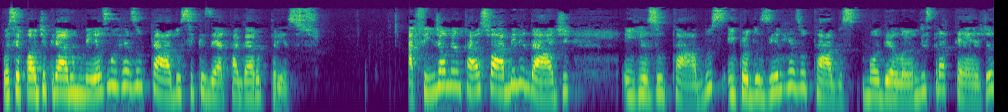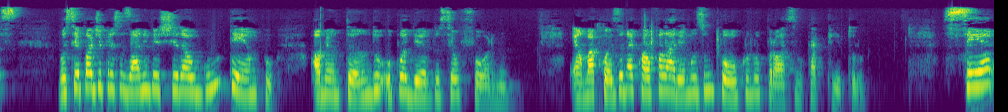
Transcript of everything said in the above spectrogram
você pode criar o mesmo resultado se quiser pagar o preço. A fim de aumentar sua habilidade em resultados, em produzir resultados modelando estratégias, você pode precisar investir algum tempo aumentando o poder do seu forno. É uma coisa da qual falaremos um pouco no próximo capítulo. Ser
